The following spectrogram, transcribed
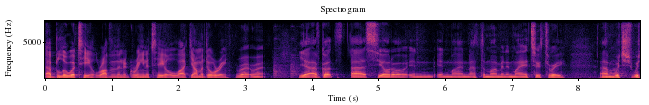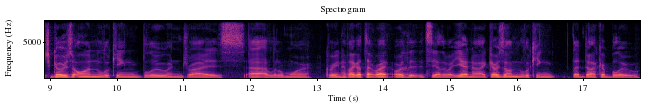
a bluer teal rather than a greener teal like Yamadori. Right, right. Yeah, I've got uh, Syo-ro in, in mine at the moment in my 823, um, which which goes on looking blue and dries uh, a little more green. Have I got that right, or the, it's the other way? Yeah, no, it goes on looking the darker blue.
